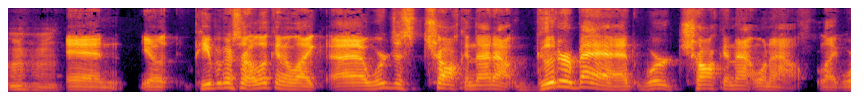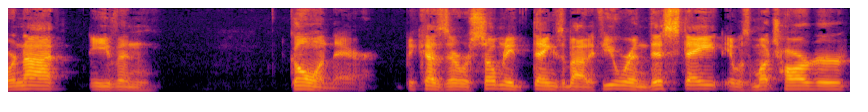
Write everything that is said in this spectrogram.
Mm-hmm. And you know, people are gonna start looking at like uh, we're just chalking that out, good or bad. We're chalking that one out. Like we're not even going there because there were so many things about if you were in this state, it was much harder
